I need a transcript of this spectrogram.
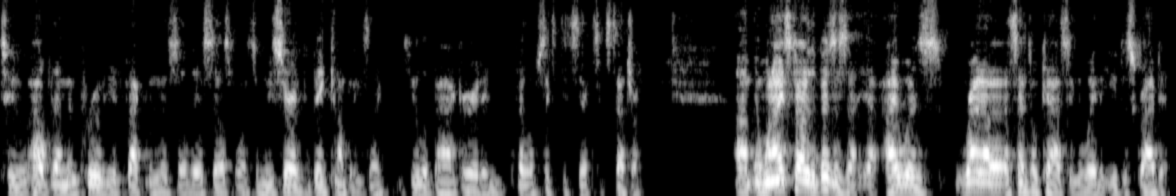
to help them improve the effectiveness of their sales force. And we served big companies like Hewlett Packard and Phillips 66, et cetera. Um, and when I started the business, I, I, was right out of central casting, the way that you described it.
